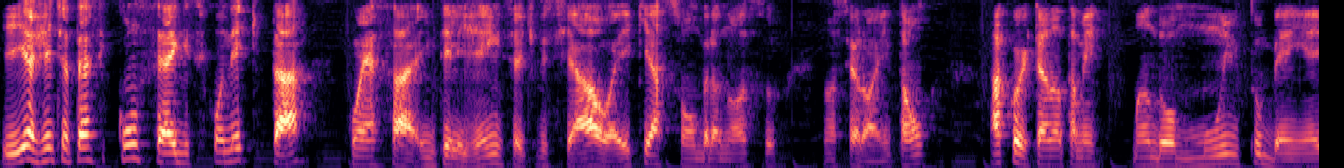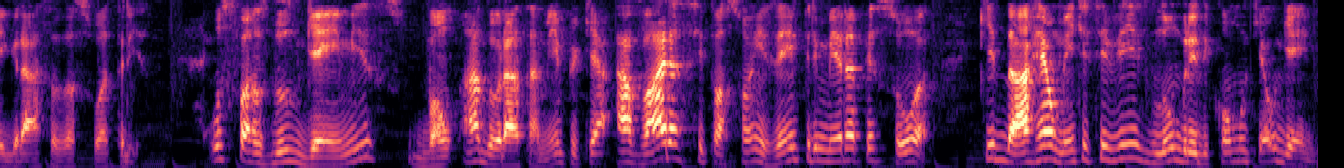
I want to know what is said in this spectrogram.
E a gente até se consegue se conectar com essa inteligência artificial aí que assombra nosso, nosso herói. Então, a Cortana também mandou muito bem aí, graças à sua atriz. Os fãs dos games vão adorar também, porque há várias situações em primeira pessoa que dá realmente esse vislumbre de como que é o game.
